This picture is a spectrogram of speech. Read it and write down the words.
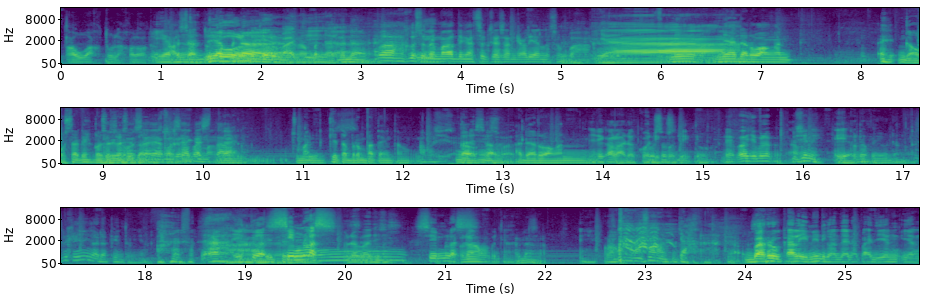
tahu waktu lah kalau Iya, azan tuh. Iya, Betul, benar. betul, Pak Memang Haji. benar. Ya. Benar. Wah, aku seneng banget dengan suksesan kalian loh, sumpah. Ya. Ini, ini ada ruangan eh nggak usah deh, nggak usah dikasih Nggak usah ya, tahu. nggak usah dikasih tahu. Cuman kita berempat yang tahu. Apa sih? Enggak, Ada enggak. sesuatu. Ada ruangan Jadi kalau ada kode khusus kode gitu. gitu. Oh, coba Di sini? Iya, udah. Ya udah. Tapi kayaknya nggak ada pintunya. Nah, itu seamless. Udah Pak Haji. Seamless. Udah enggak apa-apa jangan. Ada nggak? Orang penasaran. Ya. Baru kali ini di kontennya Pak Haji yang yang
